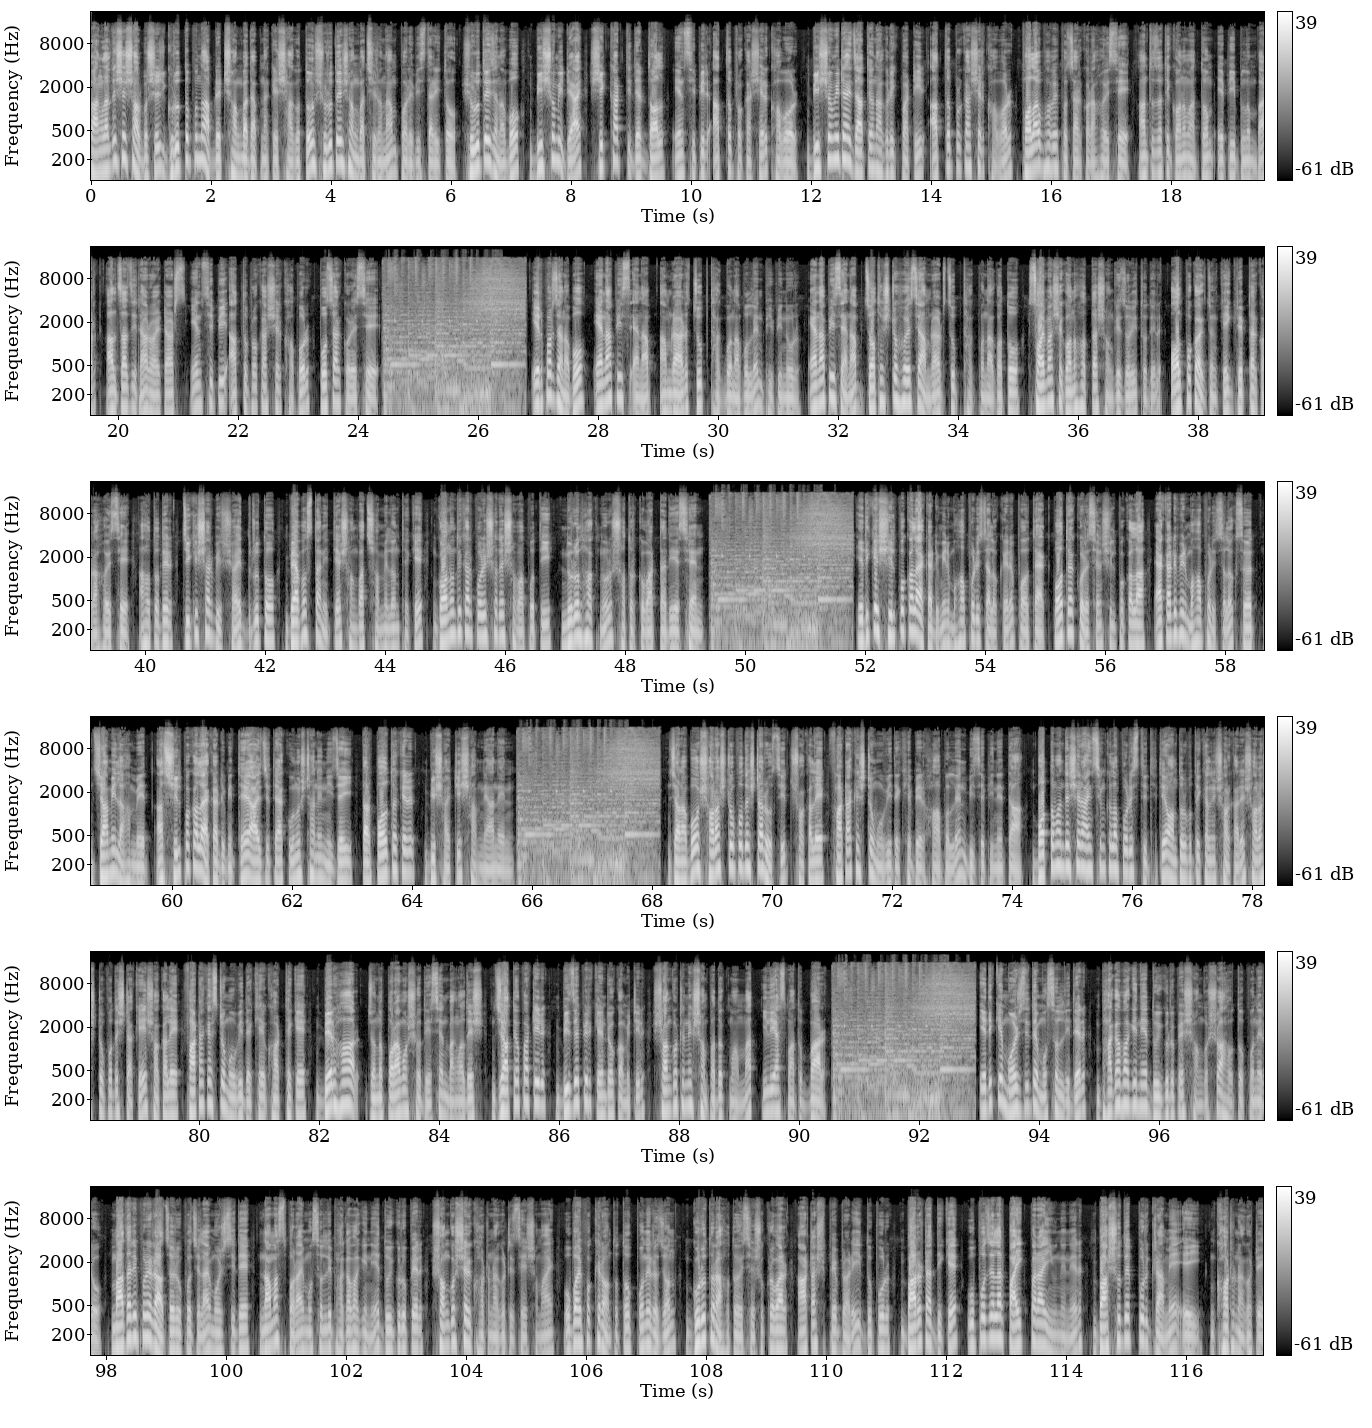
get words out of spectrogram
বাংলাদেশের সর্বশেষ গুরুত্বপূর্ণ আপডেট সংবাদে আপনাকে স্বাগত। শুরুতেই সংবাদ শিরোনাম, পরে বিস্তারিত। শুরুতেই জানাব, বিশ্ব মিডিয়ায় শিক্ষার্থীদের দল এনসিপির আত্মপ্রকাশের খবর। বিশ্ব মিডিয়ায় জাতীয় নাগরিক পার্টির আত্মপ্রকাশের খবর ফলাওভাবে প্রচার করা হয়েছে। আন্তর্জাতিক গণমাধ্যম AP Bloomberg Al Jazeera, Reuters, NCP আত্মপ্রকাশের খবর প্রচার করেছে। এরপর জানাব এনাপিস এনাপ আমরা আর চুপ থাকব না, বললেন ভিপিনুর এনাপিস এনাপ যথেষ্ট হয়েছে, আমরা আর চুপ থাকব না। গত ছয় মাসে গণহত্যার সঙ্গে জড়িতদের অল্প কয়েকজনকে গ্রেপ্তার করা হয়েছে। আহতদের চিকিৎসার বিষয়ে দ্রুত ব্যবস্থা নিতে সংবাদ সম্মেলন থেকে গণ অধিকার পরিষদের সভাপতি নুরুল হক নূর সতর্কবার্তা দিয়েছেন। এদিকে শিল্পকলা একাডেমির মহাপরিচালকের পদত্যাগ পদত্যাগ করেছেন শিল্পকলা একাডেমির মহাপরিচালক সৈয়দ জামিল আহমেদ। আজ শিল্পকলা একাডেমিতে আয়োজিত এক অনুষ্ঠানে নিজেই তার পদত্যাগের বিষয়টি সামনে আনেন। জানাব, স্বরাষ্ট্র উপদেষ্টার উচিত সকালে ফাটাকেষ্ট মুভি দেখে বের হওয়া বললেন বিজেপি নেতা। বর্তমান দেশের আইনশৃঙ্খলা পরিস্থিতিতে অন্তর্বর্তীকালীন সরকারের স্বরাষ্ট্র উপদেষ্টাকে সকালে ফাটাকেষ্ট মুভি দেখে ঘর থেকে বের হওয়ার জন্য পরামর্শ দিয়েছেন বাংলাদেশ জাতীয় পার্টির বিজেপির কেন্দ্রীয় কমিটির সাংগঠনিক সম্পাদক মোহাম্মদ ইলিয়াস মাতুব্বার। এদিকে মসজিদে মুসল্লিদের ভাগাভাগি নিয়ে দুই গ্রুপের সংঘর্ষ আহত পনেরো। মাদারীপুরের রাজৈর উপজেলায় মসজিদে নামাজ পড়ায় মুসল্লি ভাগাভাগি নিয়ে দুই গ্রুপের সংঘর্ষের ঘটনা ঘটেছে। এ সময় উভয় পক্ষের অন্তত পনেরো জন গুরুতর আহত হয়েছে। শুক্রবার আটাশ ফেব্রুয়ারি দুপুর বারোটার দিকে উপজেলার পাইকপাড়া ইউনিয়নের বাসুদেবপুর গ্রামে এই ঘটনা ঘটে।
